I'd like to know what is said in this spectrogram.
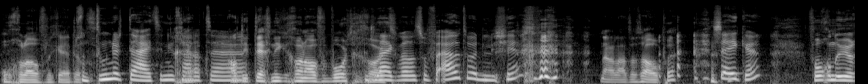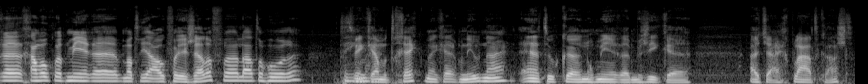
Ongelooflijk hè. Dat, van toen de tijd. En nu gaat ja, het... eh, al die technieken gewoon overboord het gegooid. lijkt wel alsof we oud worden, Lucien. Nou, laten we het hopen. Zeker. Volgende uur eh, gaan we ook wat meer eh, materiaal ook van jezelf eh, laten horen. Dat vind ik helemaal te gek. Daar ben ik erg benieuwd naar. En natuurlijk eh, nog meer eh, muziek eh, uit je eigen platenkast.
